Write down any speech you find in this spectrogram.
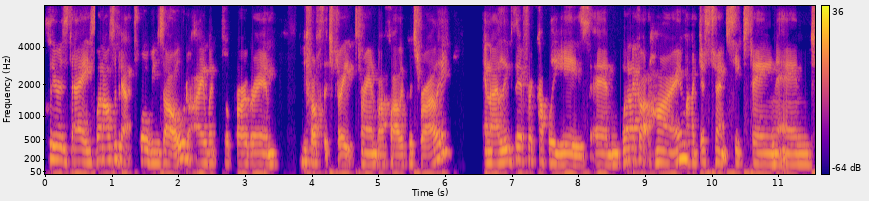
clear as day. When I was about 12 years old, I went to a program Youth Off the Streets ran by Father Chris Riley. And I lived there for a couple of years. And when I got home, I just turned 16 and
